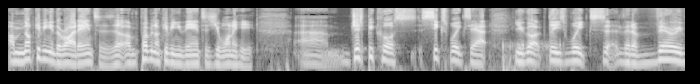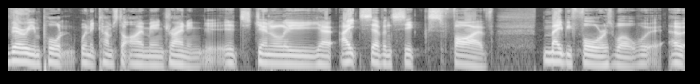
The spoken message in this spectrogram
I'm not giving you the right answers. I'm probably not giving you the answers you want to hear. Um, just because six weeks out, you've got these weeks that are very, very important when it comes to Ironman training. It's generally eight, seven, six, five, maybe four as well. Uh,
